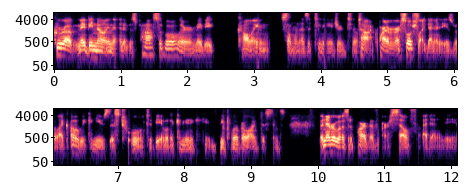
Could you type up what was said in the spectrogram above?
grew up maybe knowing that it was possible, or maybe calling someone as a teenager to talk. Part of our social identities were like, oh, we can use this tool to be able to communicate with people over long distance. But never was it a part of our self identity,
